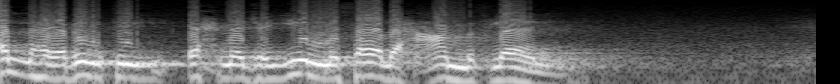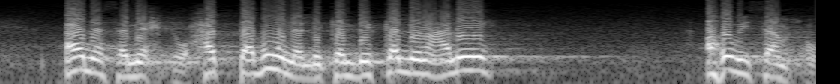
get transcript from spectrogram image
قال لها يا بنتي إحنا جايين نصالح عم فلان. أنا سامحته حتى أبونا اللي كان بيتكلم عليه أهو بيسامحه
